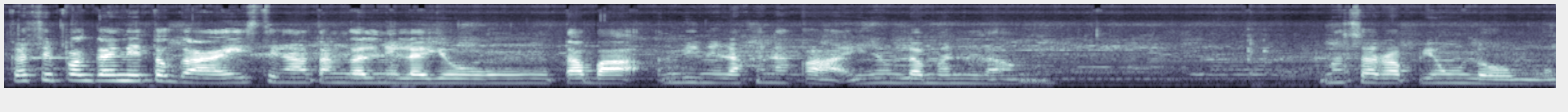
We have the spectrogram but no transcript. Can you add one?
Kasi pag ganito guys, tinatanggal nila yung taba, hindi nila kinakain, yung laman lang. Masarap yung lomo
